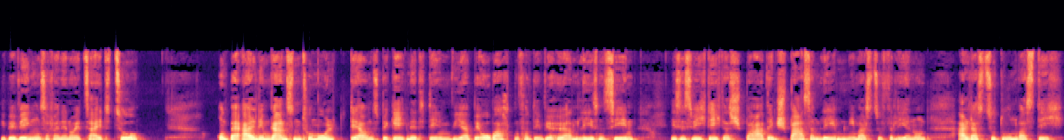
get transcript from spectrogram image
Wir bewegen uns auf eine neue Zeit zu und bei all dem ganzen Tumult, der uns begegnet, den wir beobachten, von dem wir hören, lesen, sehen, ist es wichtig, das Spaß, den Spaß am Leben niemals zu verlieren und all das zu tun, was dich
